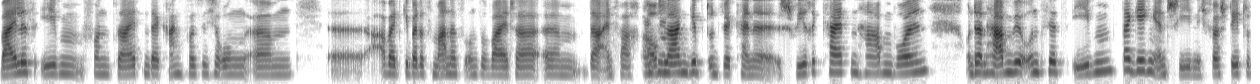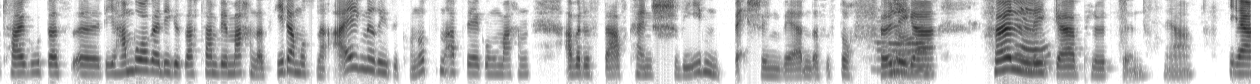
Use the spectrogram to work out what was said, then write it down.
weil es eben von Seiten der Krankenversicherung, ähm, äh, Arbeitgeber des Mannes und so weiter, ähm, da einfach mhm. Auflagen gibt und wir keine Schwierigkeiten haben wollen. Und dann haben wir uns jetzt eben dagegen entschieden. Ich verstehe total gut, dass äh, die Hamburger, die gesagt haben, wir machen das. Jeder muss eine eigene Risiko-Nutzen-Abwägung machen, aber das darf kein Schweden-Bashing werden. Das ist doch völliger, ja. völliger ja. Blödsinn. Ja. Ja,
